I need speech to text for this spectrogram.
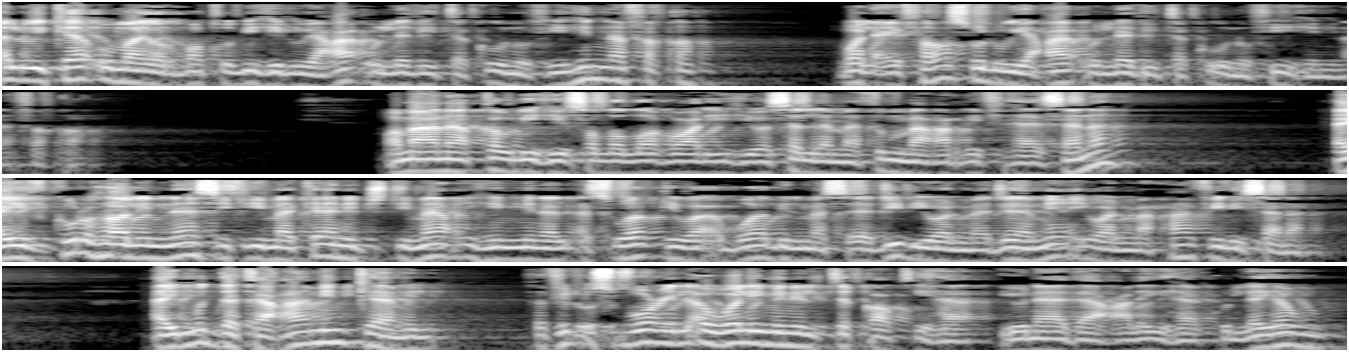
الوكاء ما يربط به الوعاء الذي تكون فيه النفقة والعفاص الوعاء الذي تكون فيه النفقة. ومعنى قوله صلى الله عليه وسلم ثم عرفها سنة أي اذكرها للناس في مكان اجتماعهم من الأسواق وأبواب المساجد والمجامع والمحافل سنة. أي مدة عام كامل. ففي الأسبوع الأول من التقاطها ينادى عليها كل يوم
